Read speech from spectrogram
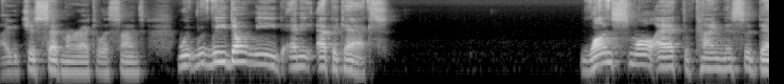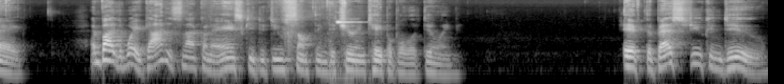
I just said miraculous signs. We, we, we don't need any epic acts. One small act of kindness a day. And by the way, God is not going to ask you to do something that you're incapable of doing. If the best you can do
